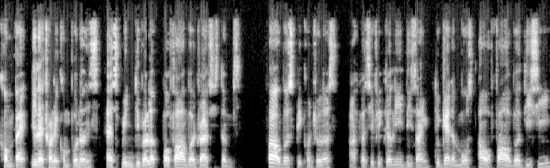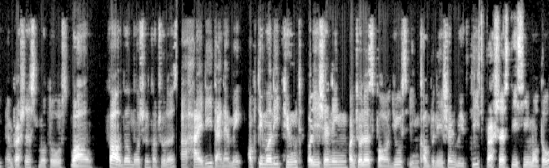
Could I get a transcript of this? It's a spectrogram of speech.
compact electronic components has been developed for FAULHABER drive systems. FAULHABER speed controllers are specifically designed to get the most out of FAULHABER DC and brushless motors, while FAULHABER motion controllers are highly dynamic, optimally tuned positioning controllers for use in combination with these brushless DC motor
